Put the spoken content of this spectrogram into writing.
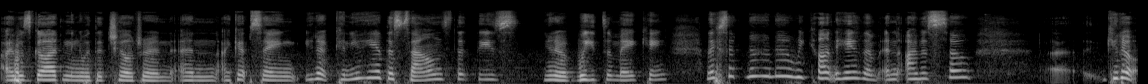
I was gardening with the children and I kept saying, you know, can you hear the sounds that these you know weeds are making? And they said, no, no, we can't hear them. And I was so, uh, you know,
